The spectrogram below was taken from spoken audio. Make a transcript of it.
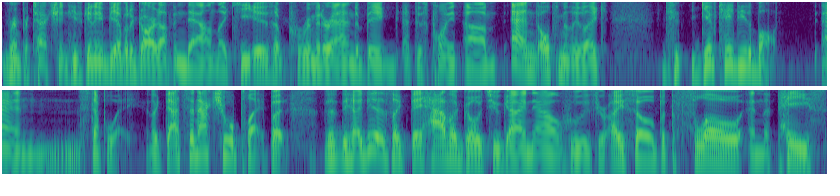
rim protection. He's going to be able to guard up and down. Like he is a perimeter and a big at this point. Um, and ultimately, like give KD the ball and step away. Like that's an actual play. But the, the idea is like they have a go-to guy now who's your ISO, but the flow and the pace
